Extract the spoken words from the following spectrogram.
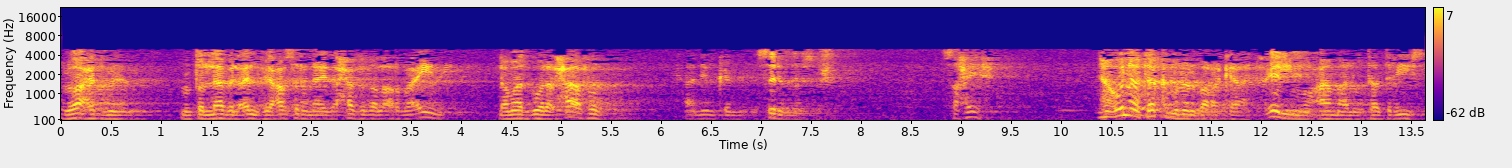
الواحد من من طلاب العلم في عصرنا إذا حفظ الأربعين لو ما تقول الحافظ كان يمكن يصير بنفسه صحيح. هنا تكمن البركات. علم وعمل وتدريس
